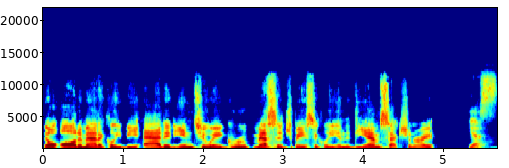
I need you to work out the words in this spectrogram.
they'll automatically be added into a group message basically in the DM section, right? Yes.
